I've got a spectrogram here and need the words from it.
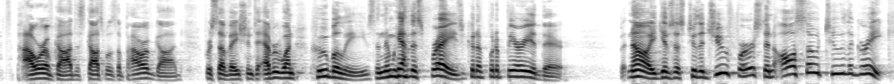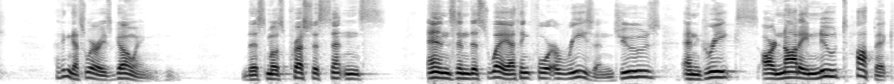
It's the power of God. This gospel is the power of God for salvation to everyone who believes. And then we have this phrase. You could have put a period there. But no, he gives us to the Jew first and also to the Greek. I think that's where he's going. This most precious sentence ends in this way, I think for a reason. Jews and Greeks are not a new topic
